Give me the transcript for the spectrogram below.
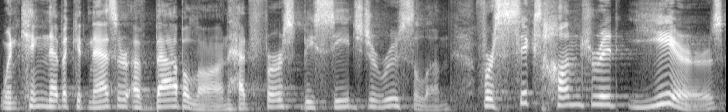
when King Nebuchadnezzar of Babylon had first besieged Jerusalem, for 600 years,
